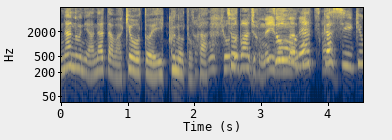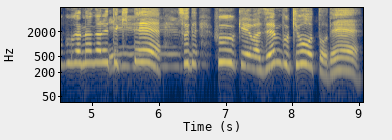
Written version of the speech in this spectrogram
なのにあなたは京都へ行くのとか、そうね京都バージョンねいろんなね。そう、懐かしい曲が流れてきて、へー。それで風景は全部京都で、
